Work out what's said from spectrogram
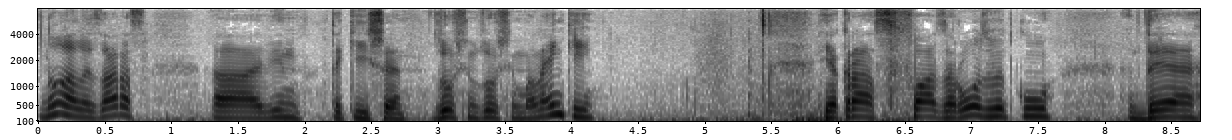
Ну, але зараз а, він такий ще зовсім зовсім маленький. Якраз фаза розвитку, де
